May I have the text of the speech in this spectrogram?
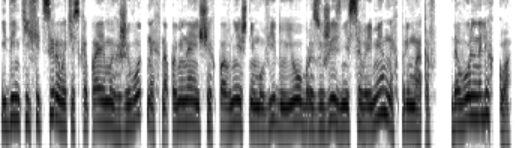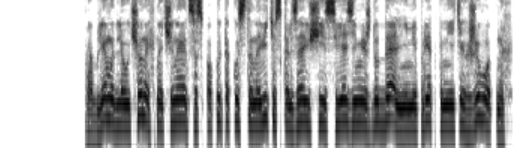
Идентифицировать ископаемых животных, напоминающих по внешнему виду и образу жизни современных приматов, довольно легко. Проблемы для ученых начинаются с попыток установить ускользающие связи между дальними предками этих животных,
